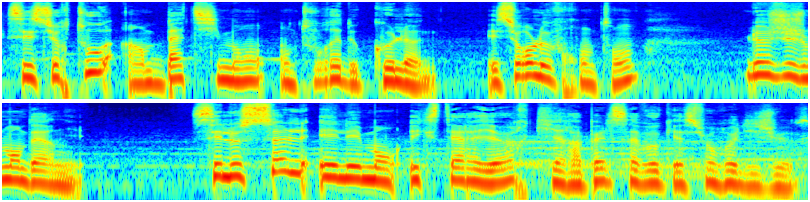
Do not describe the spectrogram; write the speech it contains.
c'est surtout un bâtiment entouré de colonnes. Et sur le fronton, le jugement dernier. C'est le seul élément extérieur qui rappelle sa vocation religieuse.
